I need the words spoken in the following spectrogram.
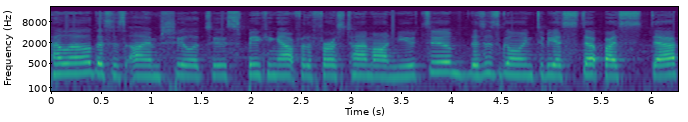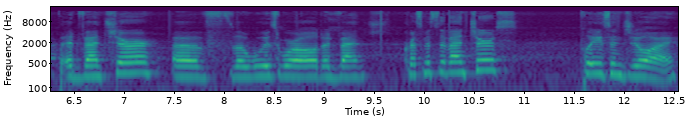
Hello, this is I am Sheila Tu speaking out for the first time on YouTube. This is going to be a step-by-step -step adventure of the Woo's World Advent Christmas Adventures. Please enjoy.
